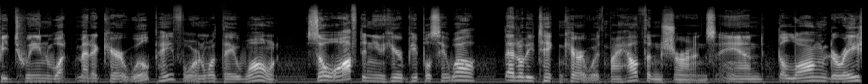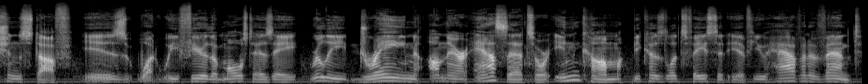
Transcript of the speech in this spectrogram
between what Medicare will pay for and what they won't. So often you hear people say, well, that'll be taken care of with my health insurance. And the long duration stuff is what we fear the most as a really drain on their assets or income. Because let's face it, if you have an event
